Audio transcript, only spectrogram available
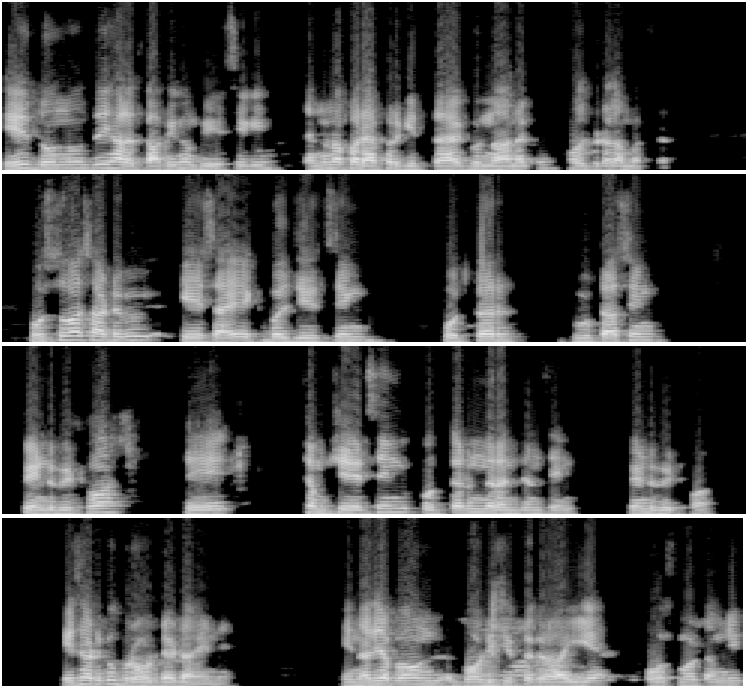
ਇਹ ਦੋਨੋਂ ਦੀ ਹਾਲਤ ਕਾਫੀ ਗੰਭੀਰ ਸੀਗੀ ਇਹਨਾਂ ਨੂੰ ਆਪਾਂ ਰੈਫਰ ਕੀਤਾ ਹੈ ਗੁਰੂ ਨਾਨਕ ਹਸਪੀਟਲ ਅੰਮ੍ਰਿਤਸਰ ਉਸ ਤੋਂ ਬਾਅਦ ਸਾਡੇ ਕੋਲ ਕੇਸ ਆਏ ਇੱਕ ਬਲਜੀਤ ਸਿੰਘ ਪੁੱਤਰ ਬੂਟਾ ਸਿੰਘ ਪਿੰਡ ਵਿਠਵਾ ਤੇ ਸ਼ਮਸ਼ੇਰ ਸਿੰਘ ਪੁੱਤਰ ਨਰਿੰਜਨ ਸਿੰਘ ਪਿੰਡ ਵਿਠਵਾ ਇਹ ਸਾਡੇ ਕੋਲ ਬਰੋਡ ਡੈਡ ਆਏ ਨੇ ਇਹਨਾਂ ਦੀ ਆਪਾਂ ਹੁਣ ਬੋਡੀ ਸ਼ਿਫਟ ਕਰਵਾਈ ਹੈ ਪੋਸਟਮਾਰਟਮ ਦੀ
